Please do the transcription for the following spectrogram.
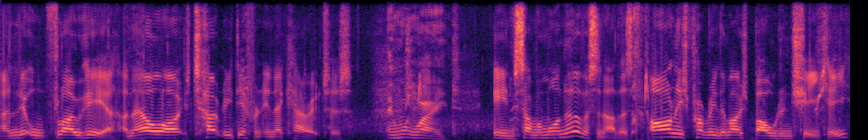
and little Flo here, and they all are totally different in their characters. In what way? In some are more nervous than others. Arnie's probably the most bold and cheeky.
